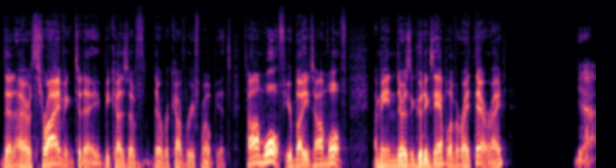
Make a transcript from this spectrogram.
that are thriving today because of their recovery from opiates. Tom Wolf, your buddy Tom Wolf. I mean, there's a good example of it right there, right? Yeah.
